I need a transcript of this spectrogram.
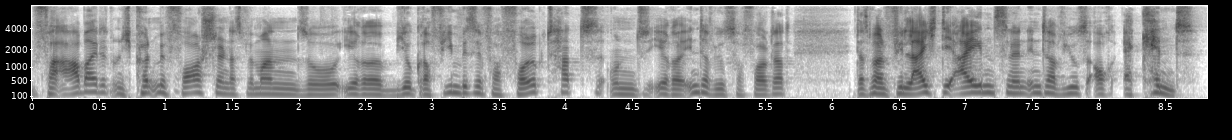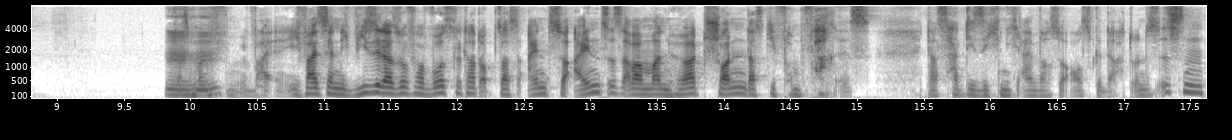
verarbeitet und ich könnte mir vorstellen, dass wenn man so ihre Biografie ein bisschen verfolgt hat und ihre Interviews verfolgt hat, dass man vielleicht die einzelnen Interviews auch erkennt. Dass mhm. man, ich weiß ja nicht, wie sie da so verwurstelt hat, ob das eins zu eins ist, aber man hört schon, dass die vom Fach ist. Das hat die sich nicht einfach so ausgedacht. Und es ist ein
